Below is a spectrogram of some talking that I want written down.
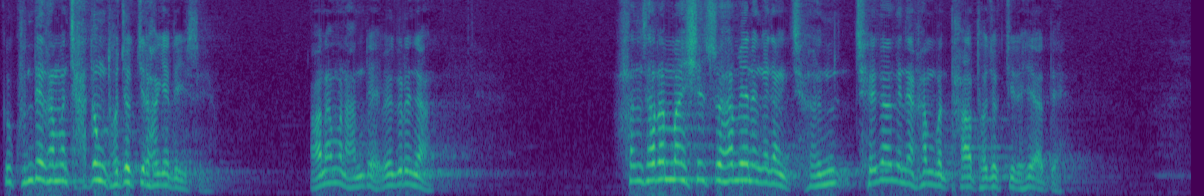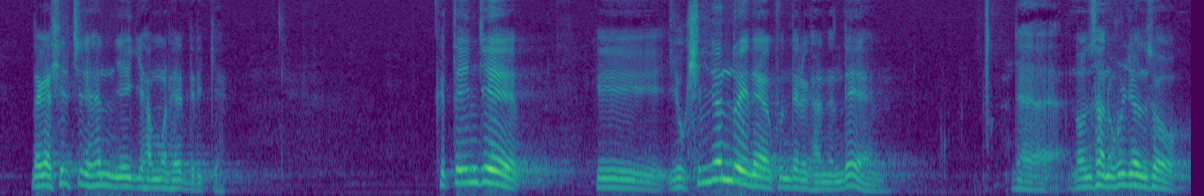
그 군대 가면 자동 도적질 하게 돼 있어요. 안 하면 안 돼. 왜 그러냐? 한 사람만 실수하면은 그냥 전체가 그냥 한번 다 도적질을 해야 돼. 내가 실제로 한 얘기 한번 해드릴게. 그때 이제 그 60년도에 내가 군대를 갔는데 논산 훈련소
